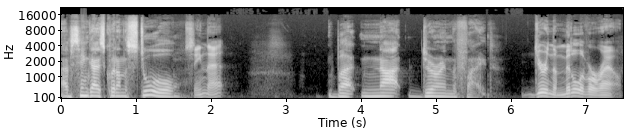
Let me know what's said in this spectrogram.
I've seen guys quit on the stool, Seen that but not during the fight. during the middle of a round.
